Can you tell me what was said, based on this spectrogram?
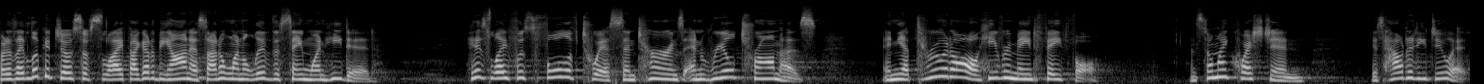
But as I look at Joseph's life, I got to be honest, I don't want to live the same one he did. His life was full of twists and turns and real traumas. And yet, through it all, he remained faithful. And so, my question is how did he do it?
